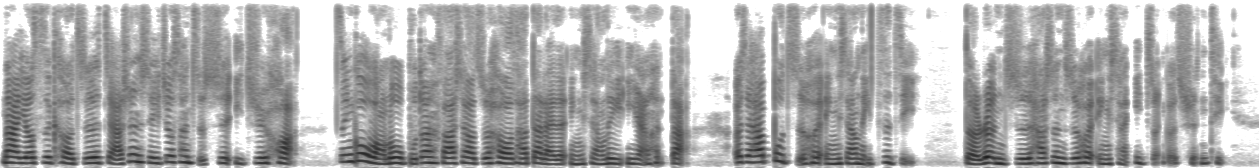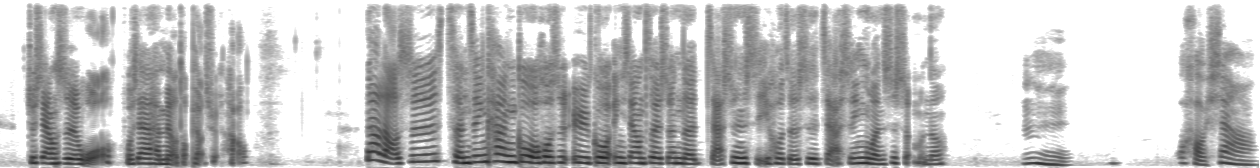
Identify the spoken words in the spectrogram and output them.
那由此可知，假讯息就算只是一句话，经过网络不断发酵之后，它带来的影响力依然很大，而且它不只会影响你自己的认知，它甚至会影响一整个群体。就像是我，我现在还没有投票权。好，那老师曾经看过或是遇过印象最深的假讯息或者是假新闻是什么呢？嗯，我好像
